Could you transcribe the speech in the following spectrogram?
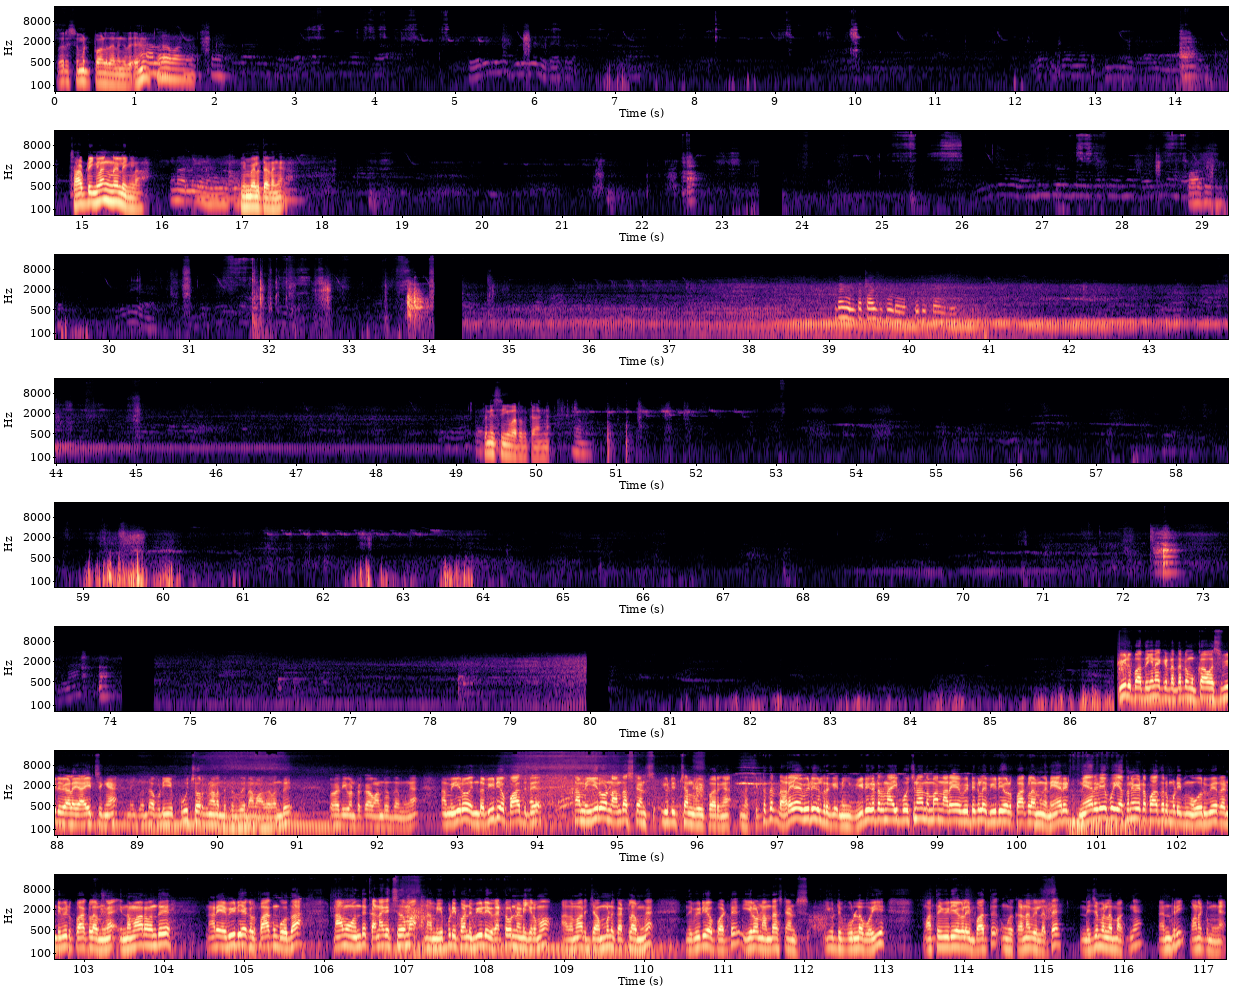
வெறும் சிமெண்ட் பால் தானுங்குது? ஆமாங்க. சாப்பிட்டீங்களா இன்னும் இல்லைங்களா? இனிமேல் தானுங்க. பார்த்துக்கிட்டு போடுங்க புது பாஞ்சு ஃபினிஷிங் வர்றதுக்காங்க வீடு பார்த்தீங்கன்னா கிட்டத்தட்ட முக்கால்வாசி வீடு வேலை ஆயிடுச்சுங்க. இன்றைக்கி வந்து அப்படியே பூச்சி நடந்துட்டு இருந்தது நம்ம அதை வந்து பதிவு பண்ணுறக்கா வந்திருந்தோமுங்க. நம்ம ஹீரோ இந்த வீடியோ பார்த்துட்டு நம்ம ஹீரோ அண்டர்ஸ்டாண்ட்ஸ் யூடியூப் சேனல் போய் பாருங்க. இந்த கிட்டத்தட்ட நிறைய வீடுகள் இருக்குது நீங்கள் வீடு கட்டணம் ஆகி போச்சுன்னா அந்த மாதிரி நிறைய வீடுகளை வீடியோவில் பார்க்கலாமுங்க. நேரடி நேரடியாக போய் எத்தனை வீட்டை பார்த்துட முடியுங்க ஒரு வீடு ரெண்டு வீடு பார்க்கலாமுங்க. இந்த மாதிரி வந்து நிறைய வீடியோக்கள் பார்க்கும்போது தான் நாம் வந்து கனகச்சிதமாக நம்ம எப்படி பண்ண வீடியோ கட்டணும்னு நினைக்கிறோமோ அந்த மாதிரி ஜம்முன்னு கட்டலாமுங்க. இந்த வீடியோ பாட்டு ஹீரோ நந்தா ஸ்டாண்ட்ஸ் யூடியூப் உள்ளே போய் மற்ற வீடியோக்களையும் பார்த்து உங்கள் கனவு இல்லத்தை நிஜமில்லமாக்குங்க. நன்றி வணக்கமுங்க.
